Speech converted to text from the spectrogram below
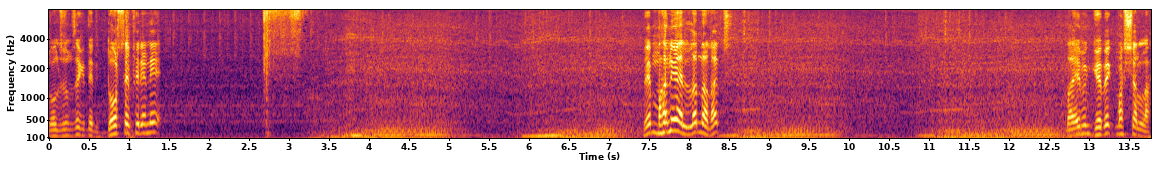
Yolculuğumuza gidelim. Dorse freni Ve manuel lan araç. Dayımın göbek maşallah.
